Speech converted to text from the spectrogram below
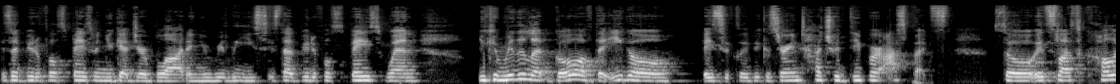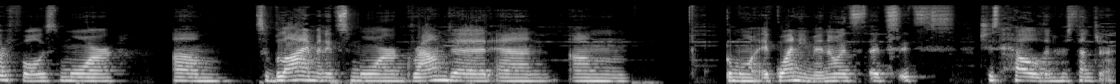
It's that beautiful space when you get your blood and you release. It's that beautiful space when you can really let go of the ego, basically, because you're in touch with deeper aspects. So it's less colorful, it's more um, sublime, and it's more grounded and um, como equanime. No, it's it's it's she's held in her center.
